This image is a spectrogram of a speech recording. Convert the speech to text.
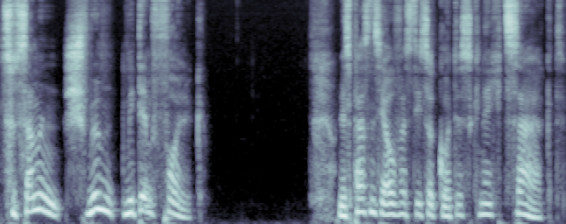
zusammenschwimmt mit dem Volk. Und jetzt passen Sie auf, was dieser Gottesknecht sagt.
